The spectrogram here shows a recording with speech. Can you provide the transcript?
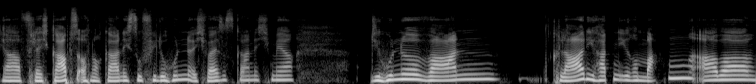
Ja, vielleicht gab es auch noch gar nicht so viele Hunde, ich weiß es gar nicht mehr. Die Hunde waren klar, die hatten ihre Macken, aber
